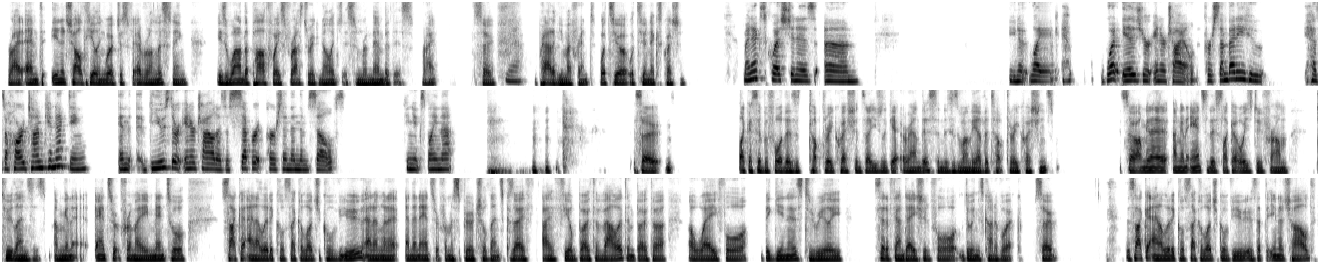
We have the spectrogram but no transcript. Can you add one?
right and inner child healing work just for everyone listening is one of the pathways for us to acknowledge this and remember this, right? So yeah, I'm proud of you, my friend. What's your what's your next question? My next question is um, you know, like what is your inner child? For somebody who has a hard time connecting and uh, views their inner child as a separate person than themselves. Can you explain that? so like I said before, there's a top three questions I usually get around this, and this is one of the other top three questions. So I'm gonna I'm gonna answer this like I always do from two lenses. I'm gonna answer it from a mental, psychoanalytical, psychological view, and I'm gonna and then answer it from a spiritual lens because I I feel both are valid and both are a way for beginners to really set a foundation for doing this kind of work. So the psychoanalytical psychological view is that the inner child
